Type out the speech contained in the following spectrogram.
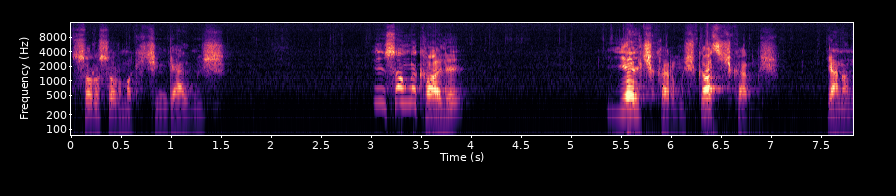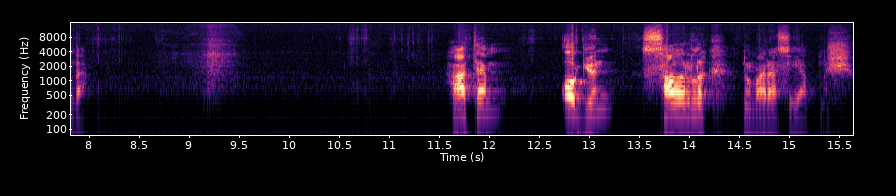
soru sormak için gelmiş. İnsanlık hali yel çıkarmış, gaz çıkarmış yanında. Hatem o gün sağırlık numarası yapmış.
